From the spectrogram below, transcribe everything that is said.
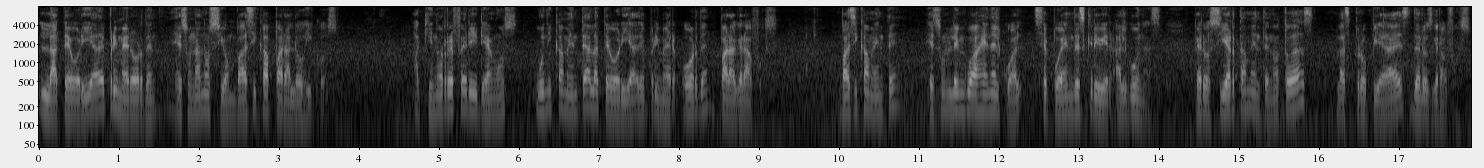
La teoría de primer orden es una noción básica para lógicos. Aquí nos referiremos únicamente a la teoría de primer orden para grafos. Básicamente es un lenguaje en el cual se pueden describir algunas, pero ciertamente no todas, las propiedades de los grafos.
